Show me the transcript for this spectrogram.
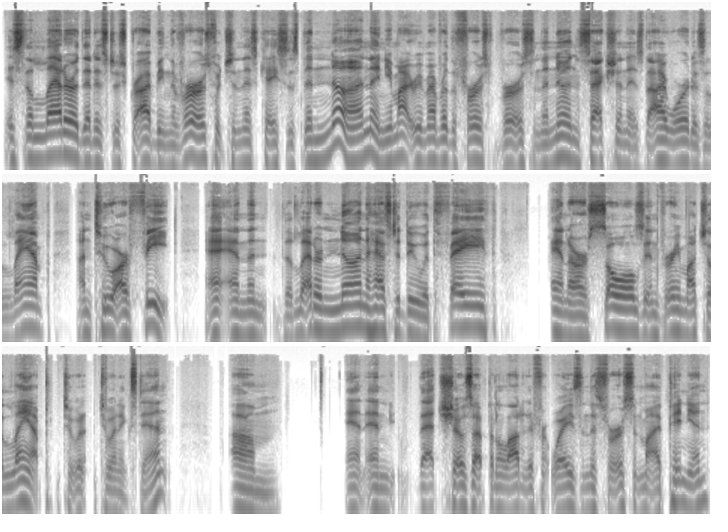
is the letter that is describing the verse, which in this case is the nun. And you might remember the first verse in the nun section is Thy word is a lamp unto our feet. And, and then the letter nun has to do with faith and our souls, and very much a lamp to, to an extent. Um, and and that shows up in a lot of different ways in this verse, in my opinion.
